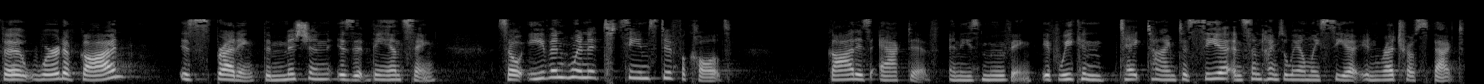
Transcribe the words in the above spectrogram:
the word of God is spreading. The mission is advancing. So even when it seems difficult, God is active and He's moving. If we can take time to see it, and sometimes we only see it in retrospect.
